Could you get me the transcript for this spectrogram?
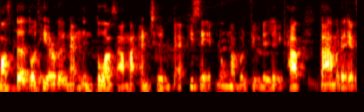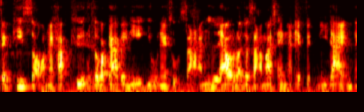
มอนสเตอร์ตัวที่เราเลือกนั้นหนึ่งตัวสามารถอัญเชิญแบบพิเศษลงมาบนฟิลได้เลยครับตามมาด้วยเอฟเฟกต์ที่สองนะครับคือถ้าเกิดว่าการ์ดใบนี้อยู่ในสุสานแล้วเราจะสามารถใช้งานเอฟเฟกต์นี้ได้ใน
